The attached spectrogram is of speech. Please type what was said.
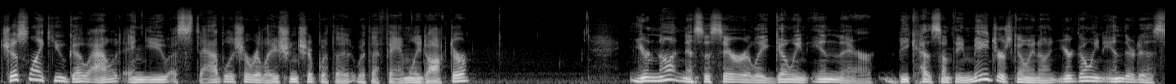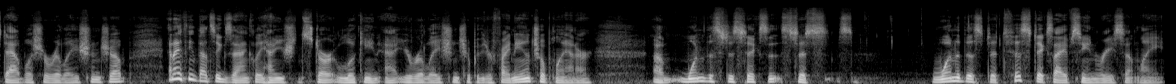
Just like you go out and you establish a relationship with a with a family doctor, you're not necessarily going in there because something major is going on. You're going in there to establish a relationship. And I think that's exactly how you should start looking at your relationship with your financial planner. Um, one of the statistics, one of the statistics I've seen recently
